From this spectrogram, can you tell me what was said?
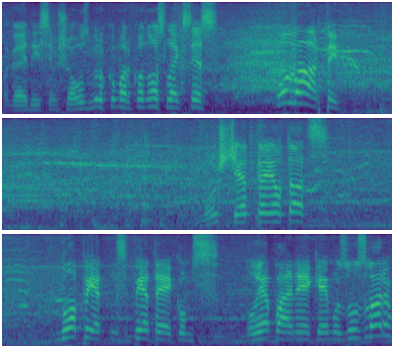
Pagaidīsim šo uzbrukumu, ar ko noslēgsies. Un vārti! Nu, šķiet, ka jau tāds nopietns pieteikums liepainiekiem uz uzvaru.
